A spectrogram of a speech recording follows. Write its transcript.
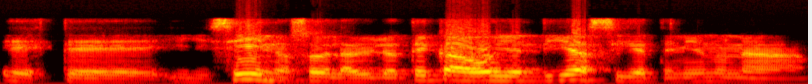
este, y sí, nosotros, la biblioteca hoy en día sigue teniendo una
